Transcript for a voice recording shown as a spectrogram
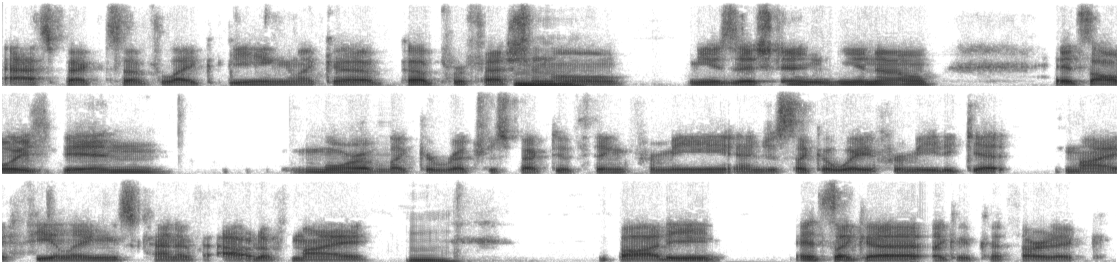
aspects of like being like a, a professional musician you know? It's always been more of like a retrospective thing for me and just like a way for me to get my feelings kind of out of my Mm. body. It's like a like a cathartic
